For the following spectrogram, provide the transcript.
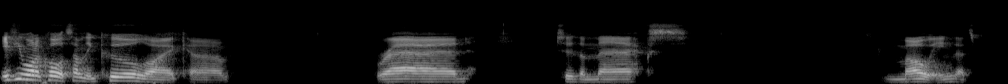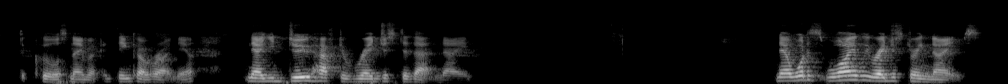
if you want to call it something cool like um, rad to the max mowing, that's the coolest name I can think of right now. Now you do have to register that name. Now what is why are we registering names?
